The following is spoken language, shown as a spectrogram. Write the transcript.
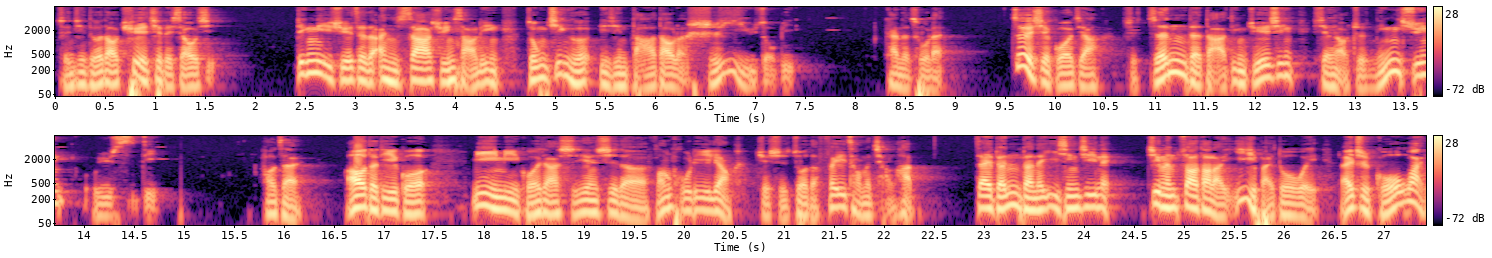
曾经得到确切的消息，丁力学者的暗杀悬赏令总金额已经达到了十亿宇宙币。看得出来，这些国家是真的打定决心，想要置宁勋。于死地。好在奥特帝国秘密国家实验室的防护力量却是做得非常的强悍，在短短的一星期内，竟然抓到了一百多位来自国外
